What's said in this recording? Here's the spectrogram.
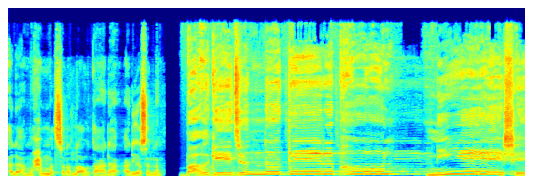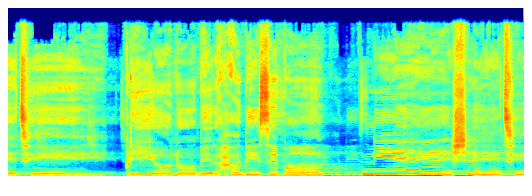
আলা মোহাম্মদ সাল্লাহ তালা আলী আসাল্লাম বাগে জন্নতের ফুল নিয়ে এসেছি। প্রিয় নবীর হাদিস পাক নিয়ে এসেছি।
